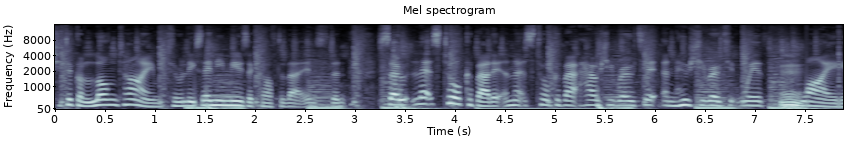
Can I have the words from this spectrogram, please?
she took a long time to release any music after that incident. So let's talk about it and let's talk about how she wrote it and who she wrote it with and why.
